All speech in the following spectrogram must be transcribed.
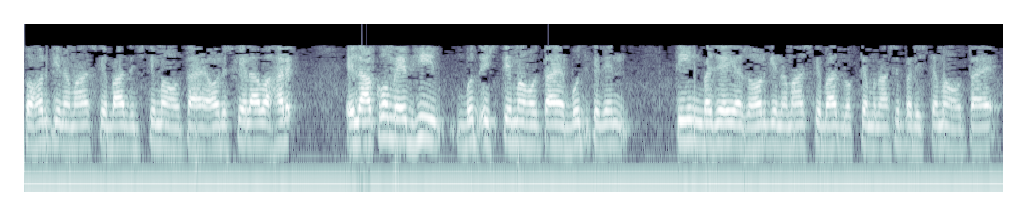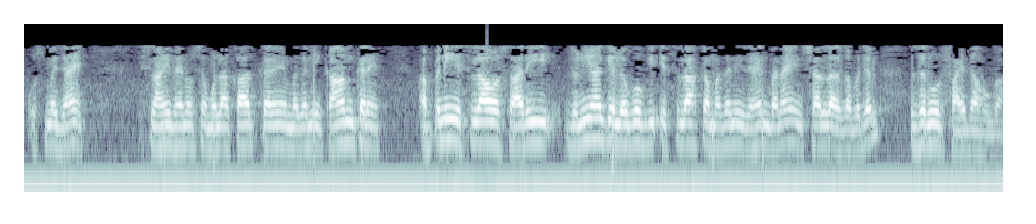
شوہر کی نماز کے بعد اجتماع ہوتا ہے اور اس کے علاوہ ہر علاقوں میں بھی بدھ اجتماع ہوتا ہے۔ بدھ کے دن تین بجے یا ظہر کی نماز کے بعد وقت مناسب پر اجتماع ہوتا ہے۔ اس میں جائیں۔ اسلامی بہنوں سے ملاقات کریں مدنی کام کریں اپنی اصلاح اور ساری دنیا کے لوگوں کی اصلاح کا مدنی ذہن بنائیں انشاءاللہ شاء اللہ ضرور فائدہ ہوگا۔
